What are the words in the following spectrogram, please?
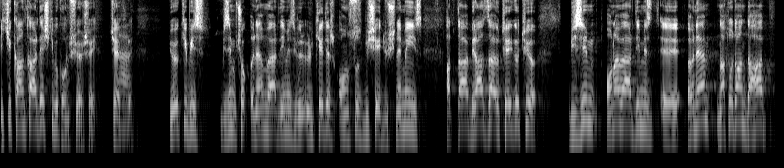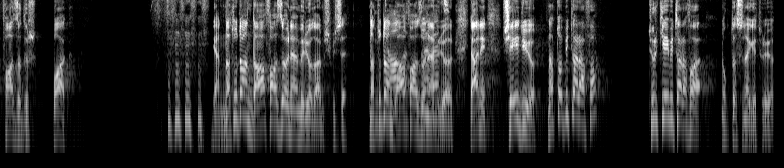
iki kan kardeş gibi konuşuyor şey Jeffrey. Evet. Diyor ki biz bizim çok önem verdiğimiz bir ülkedir. Onsuz bir şey düşünemeyiz. Hatta biraz daha öteye götürüyor. Bizim ona verdiğimiz e, önem NATO'dan daha fazladır. Bak. Yani NATO'dan daha fazla önem veriyorlarmış bize. NATO'dan İddialı, daha fazla önem evet. veriyorlar. Yani şey diyor NATO bir tarafa Türkiye bir tarafa noktasına getiriyor.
